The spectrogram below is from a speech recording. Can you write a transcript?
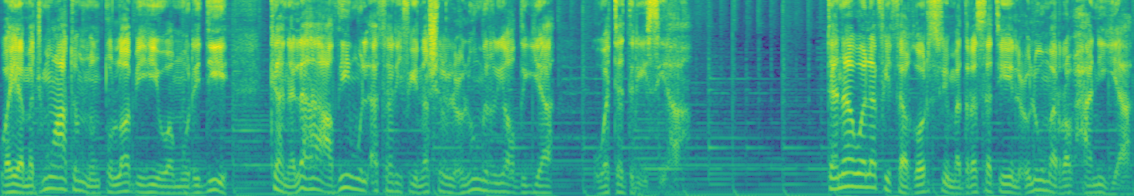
وهي مجموعة من طلابه ومورديه كان لها عظيم الأثر في نشر العلوم الرياضية وتدريسها. تناول فيثاغورس في مدرسته العلوم الروحانية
